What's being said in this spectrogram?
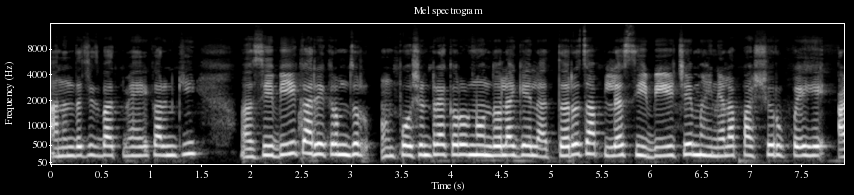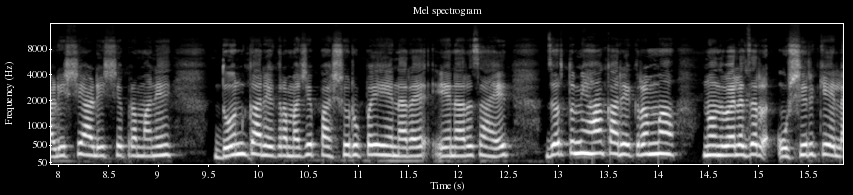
आनंदाचीच बातमी आहे. कारण की सी बी ई कार्यक्रम जर पोषण ट्रॅकरवर नोंदवला गेला तरच आपल्या सी बी ईचे महिन्याला पाचशे रुपये हे अडीचशे अडीचशेप्रमाणे दोन कार्यक्रमाचे पाचशे रुपये येणार आहे येणारच आहेत. जर तुम्ही हा कार्यक्रम नोंदवायला जर उशीर केला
